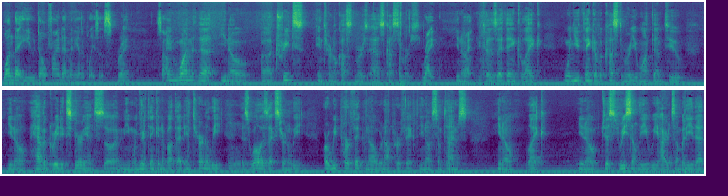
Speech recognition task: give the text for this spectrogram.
One that you don't find at many other places. Right. So, And one that you know uh, treats internal customers as customers. right, You know, Right. because I think like when you think of a customer, you want them to, you know, have a great experience. So I mean, when you're thinking about that internally Mhm. as well as externally, are we perfect? No, we're not perfect. You know, sometimes, you know, like, you know, just recently we hired somebody that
